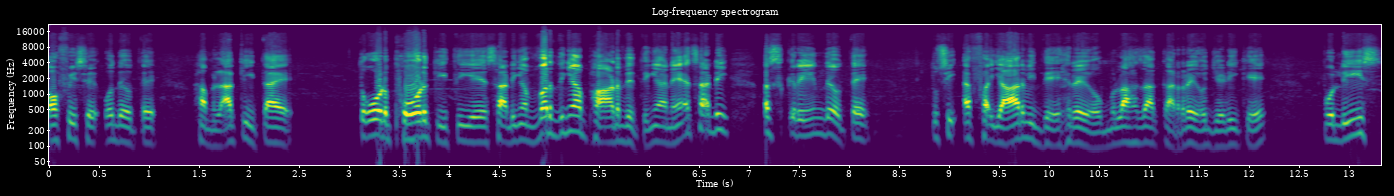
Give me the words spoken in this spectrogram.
ਆਫਿਸ ਹੈ, ਉਹਦੇ ਉੱਤੇ ਹਮਲਾ ਕੀਤਾ ਹੈ। ਤੋੜ ਫੋੜ ਕੀਤੀ ਹੈ, ਸਾਡੀਆਂ ਵਰਦੀਆਂ ਫਾੜ ਦਿੱਤੀਆਂ ਨੇ। ਸਾਡੀ ਸਕਰੀਨ ਦੇ ਉੱਤੇ ਤੁਸੀਂ ਐਫ ਆਈ ਆਰ ਵੀ ਦੇਖ ਰਹੇ ਹੋ, ਮੁਲਾਹਜ਼ਾ ਕਰ ਰਹੇ ਹੋ, ਜਿਹੜੀ ਕਿ ਪੁਲਿਸ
